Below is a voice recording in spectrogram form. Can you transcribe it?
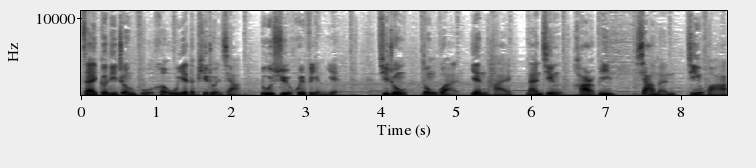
在各地政府和物业的批准下陆续恢复营业。其中，东莞、烟台、南京、哈尔滨、厦门、金华、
